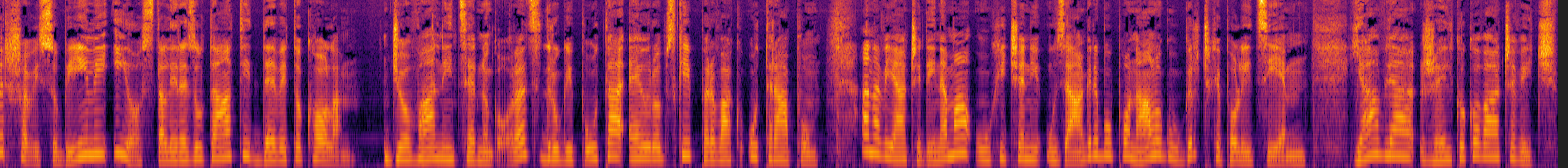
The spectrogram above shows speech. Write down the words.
mršavi su bili i ostali rezultati devetog kola. Giovanni Crnogorac drugi puta europski prvak u trapu, a navijači Dinama uhićeni u Zagrebu po nalogu grčke policije. Javlja Željko Kovačević.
